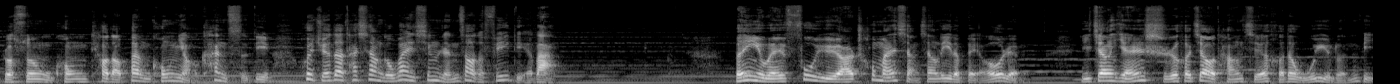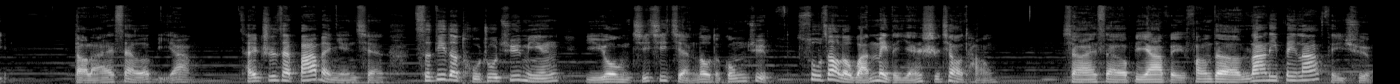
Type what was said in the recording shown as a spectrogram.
若孙悟空跳到半空鸟瞰此地，会觉得它像个外星人造的飞碟吧？本以为富裕而充满想象力的北欧人，已将岩石和教堂结合得无与伦比。到了埃塞俄比亚，才知在八百年前，此地的土著居民已用极其简陋的工具塑造了完美的岩石教堂，向埃塞俄比亚北方的拉利贝拉飞去。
